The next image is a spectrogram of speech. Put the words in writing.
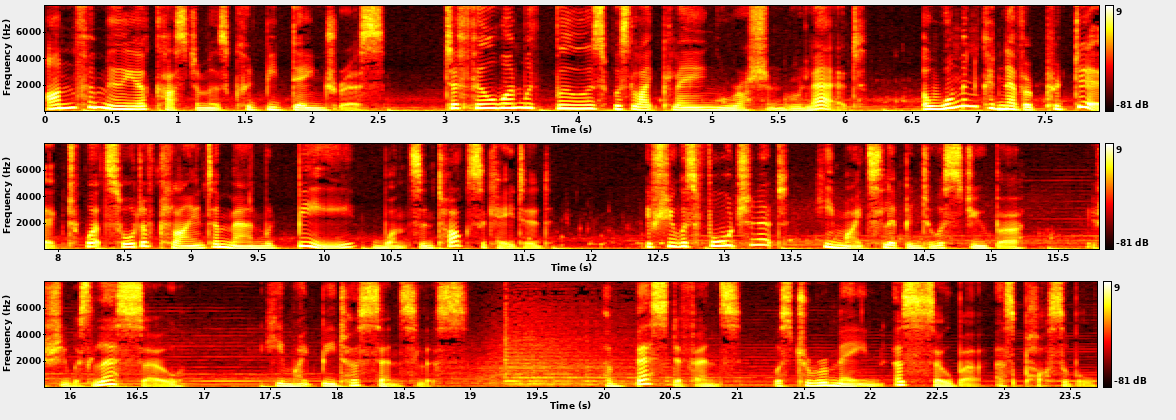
Unfamiliar customers could be dangerous. To fill one with booze was like playing Russian roulette. A woman could never predict what sort of client a man would be once intoxicated. If she was fortunate, he might slip into a stupor. If she was less so, he might beat her senseless. Her best defense was to remain as sober as possible.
